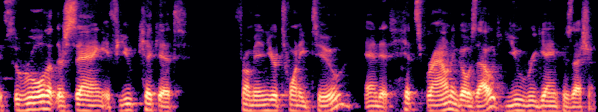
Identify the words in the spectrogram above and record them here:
It's the rule that they're saying if you kick it from in your 22 and it hits ground and goes out, you regain possession.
